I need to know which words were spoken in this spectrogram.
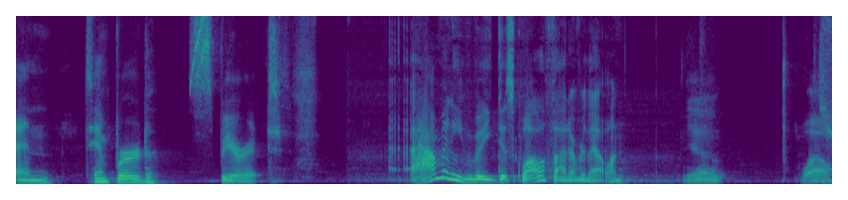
and tempered spirit. How many would be disqualified over that one? Yeah. Wow.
